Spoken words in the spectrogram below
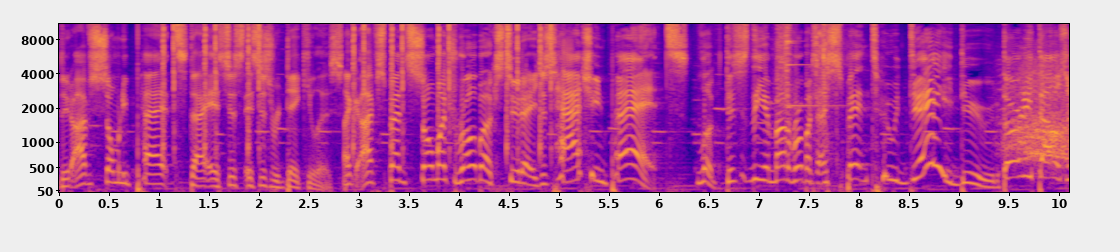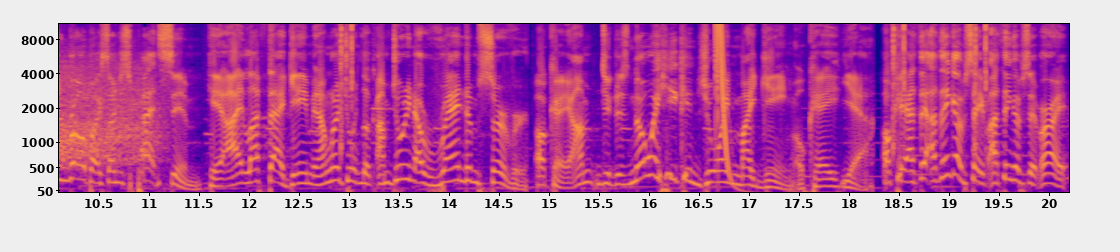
Dude, I have so many pets that it's just, it's just ridiculous. Like, I've spent so much Robux today just hatching pets. Look, this is the amount of Robux I spent today, dude. 30,000 Robux on just Pet Sim. Okay, I left that game and I'm gonna join, look, I'm joining a random server. Okay, I'm, dude, there's no way he can join my game, okay? Yeah. Okay, I, th I think I'm safe. I think I'm safe. All right.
